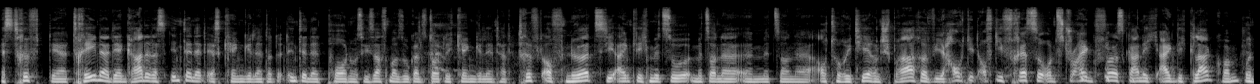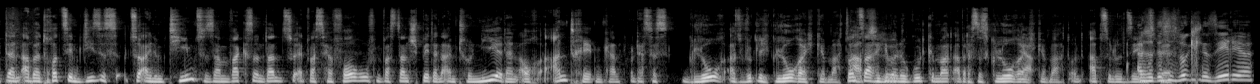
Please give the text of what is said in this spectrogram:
Es trifft der Trainer, der gerade das Internet erst kennengelernt hat, Internetpornos, ich sag's mal so ganz deutlich kennengelernt hat, trifft auf Nerds, die eigentlich mit so, mit so einer, äh, mit so einer autoritären Sprache wie haut ihn auf die Fresse und strike first gar nicht eigentlich klarkommen und dann aber trotzdem dieses zu einem Team zusammenwachsen und dann zu etwas hervorrufen, was dann später in einem Turnier dann auch antreten kann. Und das ist glor, also wirklich glorreich gemacht. Sonst sage ich immer nur gut gemacht, aber das ist glorreich ja. gemacht und absolut sehenswert. Also das ist wirklich eine Serie,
